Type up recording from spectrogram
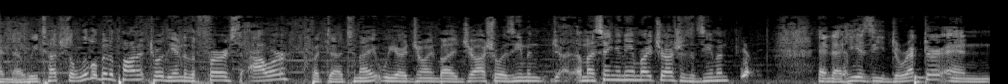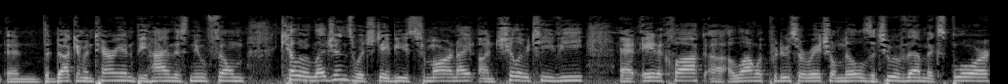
And uh, we touched a little bit upon it toward the end of the first hour, but uh, tonight we are joined by Joshua Zeman. Am I saying your name right, Josh? Is it Zeman? Yep. And uh, he is the director and, and the documentarian behind this new film, Killer Legends, which debuts tomorrow night on Chiller TV at 8 o'clock. Uh, along with producer Rachel Mills, the two of them explore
